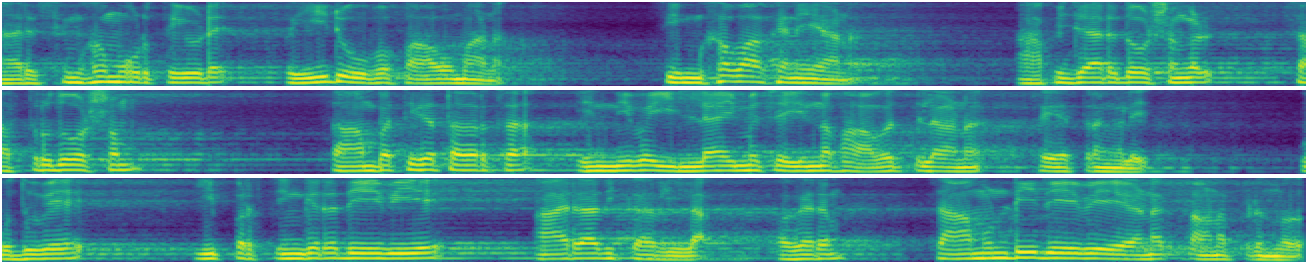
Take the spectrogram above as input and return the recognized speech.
നരസിംഹമൂർത്തിയുടെ സ്ത്രീരൂപഭാവമാണ് സിംഹവാഹനയാണ്. ആഭിചാരദോഷങ്ങൾ ശത്രുദോഷം സാമ്പത്തിക തകർച്ച എന്നിവ ഇല്ലായ്മ ചെയ്യുന്ന ഭാവത്തിലാണ് ക്ഷേത്രങ്ങളിൽ പൊതുവെ ഈ പ്രത്യങ്കര ദേവിയെ ആരാധിക്കാറില്ല പകരം ചാമുണ്ഡി ദേവിയെയാണ് കാണപ്പെടുന്നത്.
